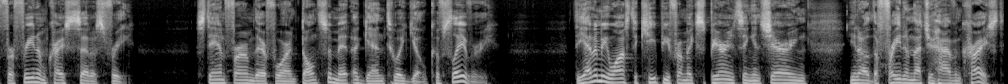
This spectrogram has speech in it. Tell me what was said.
For freedom Christ set us free. Stand firm, therefore, and don't submit again to a yoke of slavery. The enemy wants to keep you from experiencing and sharing, you know, the freedom that you have in Christ.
